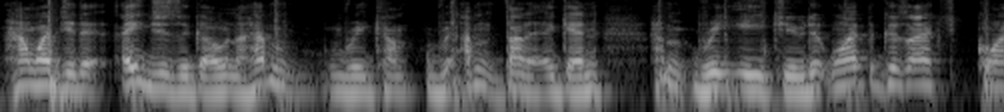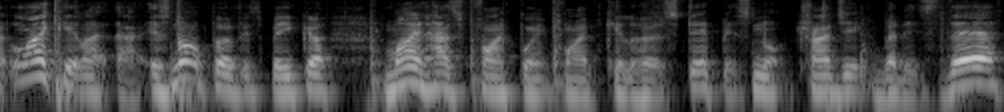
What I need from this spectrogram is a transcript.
how I did it ages ago and I haven't re haven't done it again, haven't re-EQ'd it. Why? Because I actually quite like it like that. It's not a perfect speaker. Mine has 5.5 kilohertz dip. It's not tragic, but it's there.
